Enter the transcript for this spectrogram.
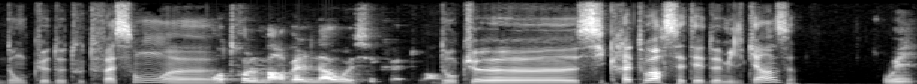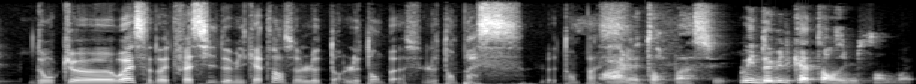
Donc, euh, de toute façon. euh, Entre le Marvel Now et Secret Wars. Donc, euh, Secret Wars, c'était 2015. Oui. Donc, euh, ouais, ça doit être facile 2014. Le, temps- le temps passe. Le temps passe. Le temps passe. Ah, le temps passe, oui. Oui, 2014, il me semble, ouais.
